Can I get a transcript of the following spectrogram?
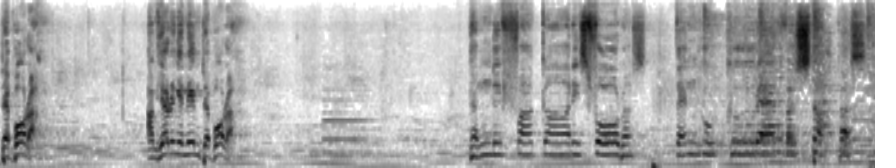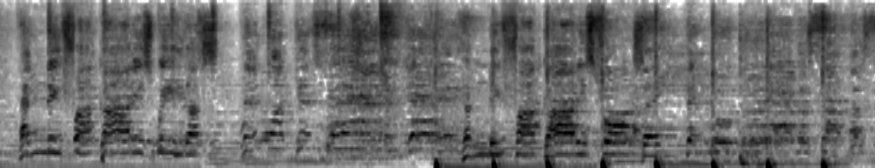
Deborah. I'm hearing a name Deborah. And if our God is for us, then who could ever stop us? And if our God is with us, then what can stand? And if our God is for us, then who could ever stop us?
